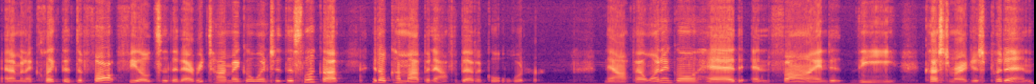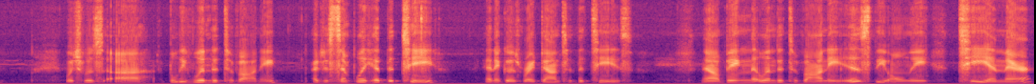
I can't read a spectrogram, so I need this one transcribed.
And I'm going to click the default field so that every time I go into this lookup, it'll come up in alphabetical order. Now if I want to go ahead and find the customer I just put in, which was, uh, I believe, Linda Tavani, I just simply hit the T, and it goes right down to the T's. Now, being that Linda Tavani is the only T in there,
